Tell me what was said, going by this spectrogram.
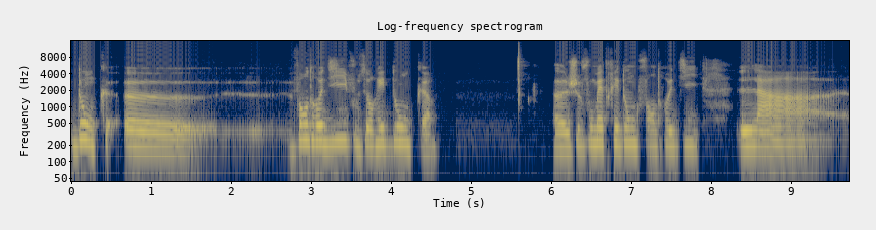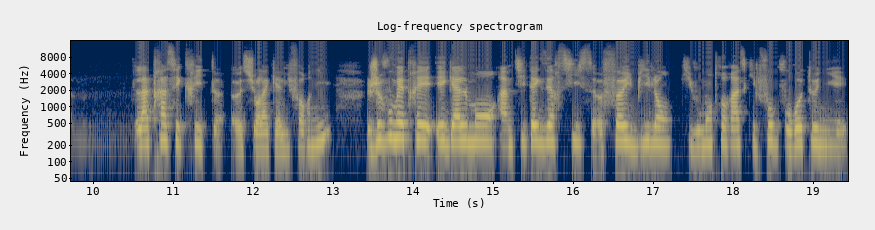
Donc, vendredi, vous aurez donc, euh, je vous mettrai donc vendredi la, trace écrite euh, sur la Californie. Je vous mettrai également un petit exercice feuille bilan qui vous montrera ce qu'il faut que vous reteniez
